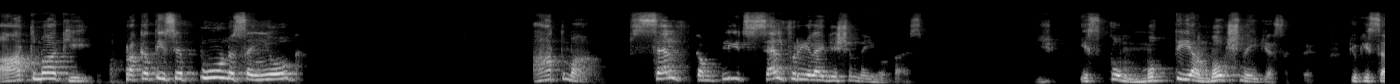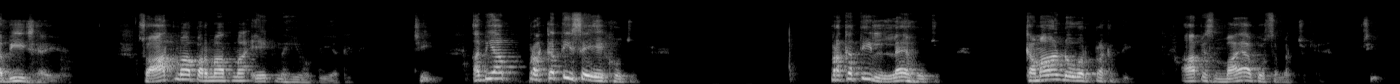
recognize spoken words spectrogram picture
आत्मा की प्रकृति से पूर्ण संयोग, आत्मा सेल्फ कंप्लीट सेल्फ रियलाइजेशन नहीं होता इसमें। इसको मुक्ति या मोक्ष नहीं कह सकते, क्योंकि सबीज है ये। सो आत्मा परमात्मा एक नहीं होती अभी भी। ठीक। अभी आप प्रकृति से एक हो चुके प्रकृति लय हो चुके कमांड ओवर प्रकृति। आप इस माया को समझ चुके हैं। ठीक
